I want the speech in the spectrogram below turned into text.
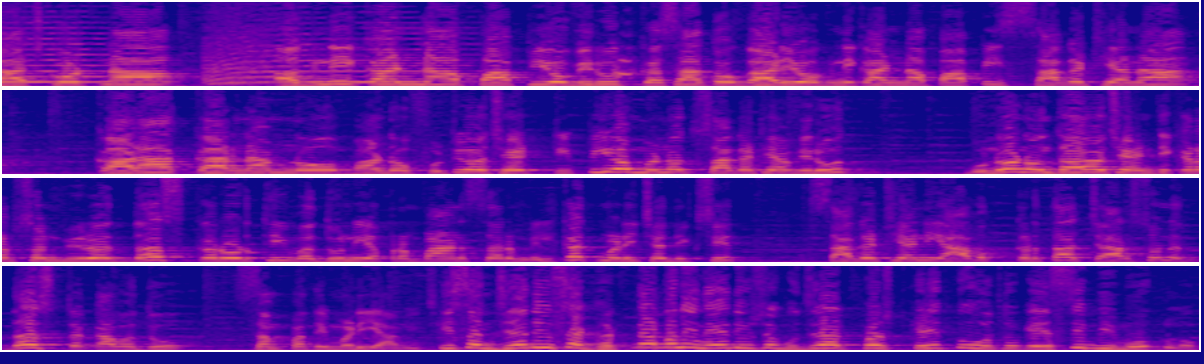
રાજકોટના અગ્નિકાંડના પાપીઓ વિરુદ્ધ કસાતો ગાડીઓ અગ્નિકાંડના પાપી સાગઠિયાના કાળા કારનામનો ભાંડો ફૂટ્યો છે. ટીપીઓ મનોજ સાગઠિયા વિરુદ્ધ ગુનો નોંધાયો છે. એન્ટી કરપ્શન બ્યુરોએ દસ કરોડથી વધુની અપ્રમાણસર મિલકત મળી છે દીક્ષિત. સાગઠિયાની આવક કરતા ચારસો ને દસ ટકા વધુ સંપત્તિ મળી આવી છે. કિશન જે દિવસે ઘટના બની ને એ દિવસે ગુજરાત ફર્સ્ટ કહેતું હતું કે એસીબી મોકલો.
